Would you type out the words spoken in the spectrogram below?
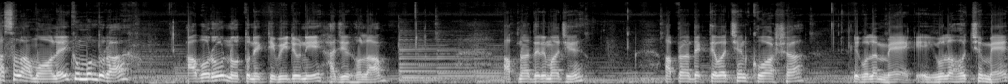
আসসালামু আলাইকুম বন্ধুরা, আবারও নতুন একটি ভিডিও নিয়ে হাজির হলাম। আপনাদের মাঝে আপনারা দেখতে পাচ্ছেন কুয়াশা, এগুলো মেঘ, এগুলো হচ্ছে মেঘ।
